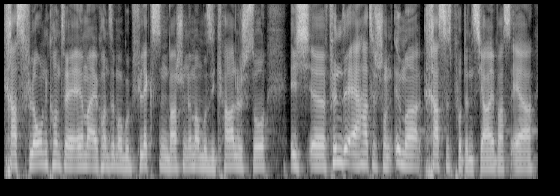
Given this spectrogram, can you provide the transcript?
krass flowen konnte er immer, er konnte immer gut flexen, war schon immer musikalisch so. Ich äh, finde, er hatte schon immer krasses Potenzial, was er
